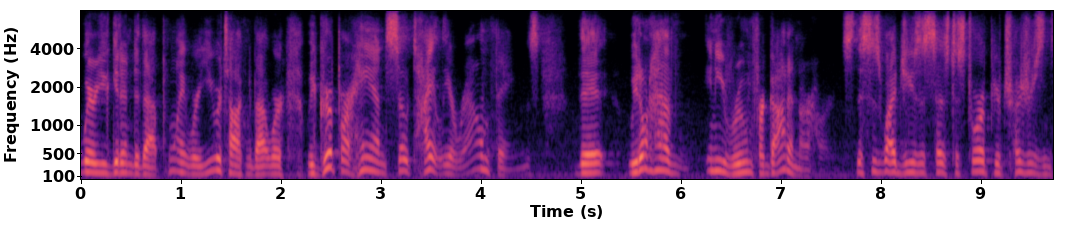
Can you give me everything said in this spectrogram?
where you get into that point where you were talking about where we grip our hands so tightly around things that we don't have any room for God in our hearts. This is why Jesus says to store up your treasures in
